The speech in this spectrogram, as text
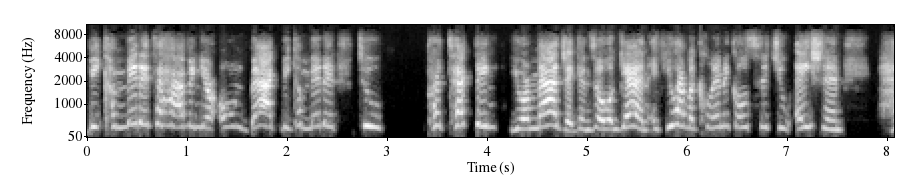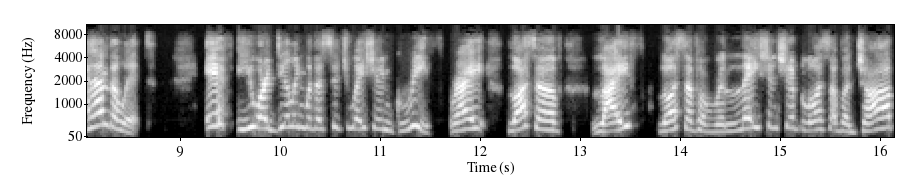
Be committed to having your own back. Be committed to protecting your magic. And so, again, if you have a clinical situation, handle it. If you are dealing with a situation, grief, right? Loss of life, loss of a relationship, loss of a job,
